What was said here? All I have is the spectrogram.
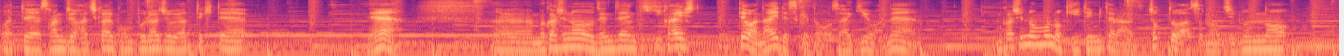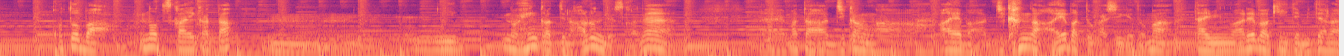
こうやって38回コンプラジオやってきてねえー、昔の全然聞き返してはないですけど最近はね。昔のものを聞いてみたらちょっとはその自分の言葉の使い方にの変化っていうのはあるんですかね、えー、また時間が合えば時間が合えばっておかしいけどまあタイミングがあれば聞いてみたら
